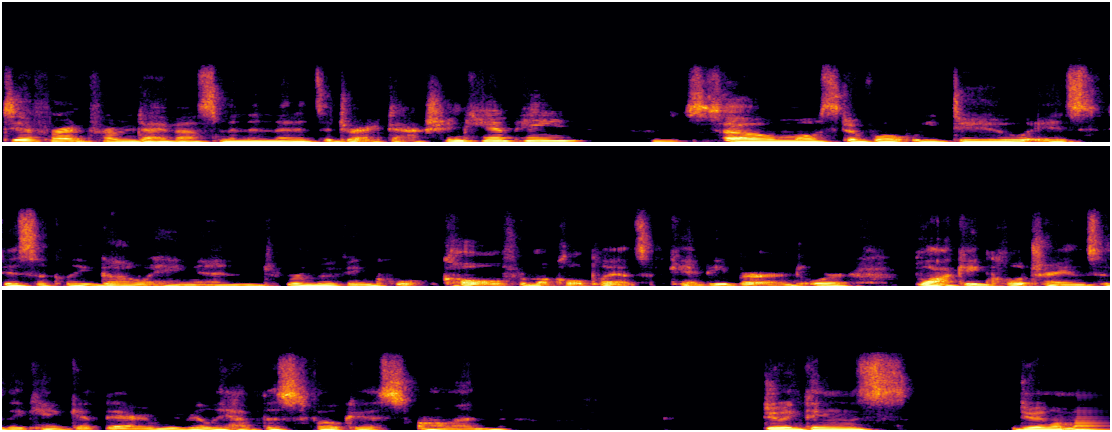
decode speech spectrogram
different from divestment in that it's a direct action campaign. So most of what we do is physically going and removing coal from a coal plant so it can't be burned or blocking coal trains so they can't get there. And we really have this focus on doing things, doing what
